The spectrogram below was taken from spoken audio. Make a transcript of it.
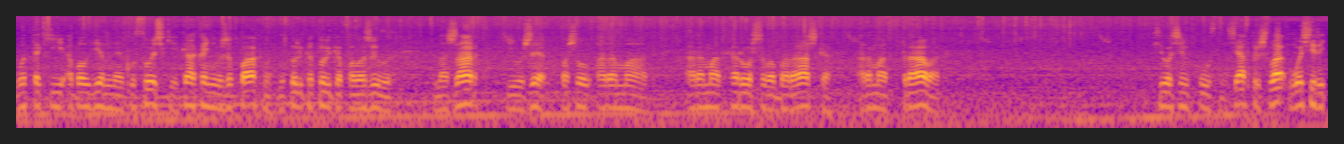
Вот такие обалденные кусочки, как они уже пахнут. Я только-только положил их на жар и уже пошел аромат. Аромат хорошего барашка, аромат травок. Все очень вкусно. Сейчас пришла очередь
